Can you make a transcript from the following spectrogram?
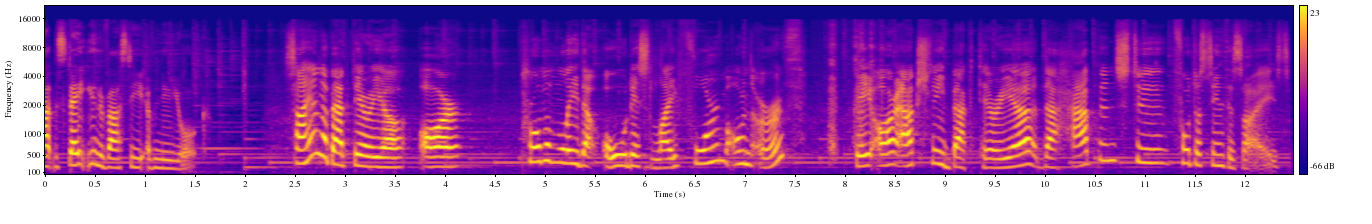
at the State University of New York. Cyanobacteria are probably the oldest life form on Earth. They are actually bacteria that happens to photosynthesize.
